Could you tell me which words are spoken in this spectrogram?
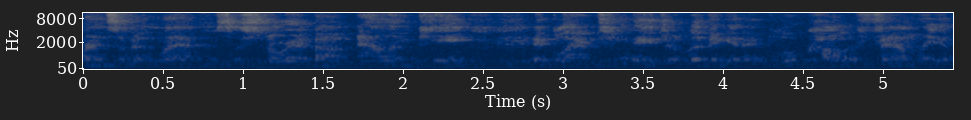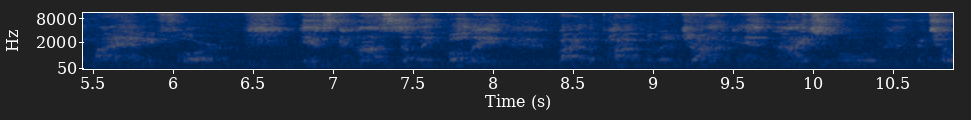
Prince of Atlantis, a story about Alan King, a black teenager living in a blue collar family in Miami, Florida. He is constantly bullied by the popular jock in high school until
